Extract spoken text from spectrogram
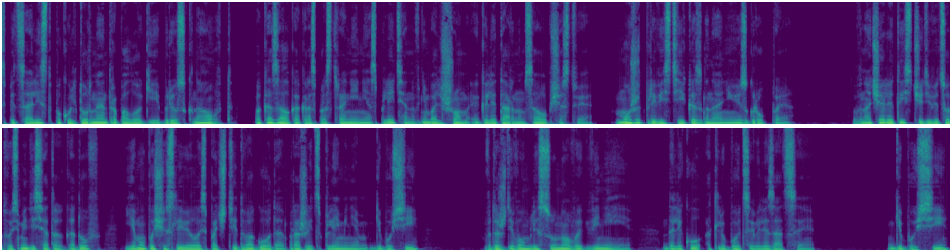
Специалист по культурной антропологии Брюс Кнаут показал, как распространение сплетен в небольшом эгалитарном сообществе может привести к изгнанию из группы. В начале 1980-х годов ему посчастливилось почти два года прожить с племенем Гибуси в дождевом лесу Новой Гвинеи, далеко от любой цивилизации. Гибуси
